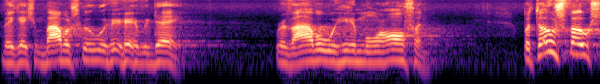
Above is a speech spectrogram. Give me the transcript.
Vacation Bible School, we're here every day. Revival, we're here more often. But those folks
